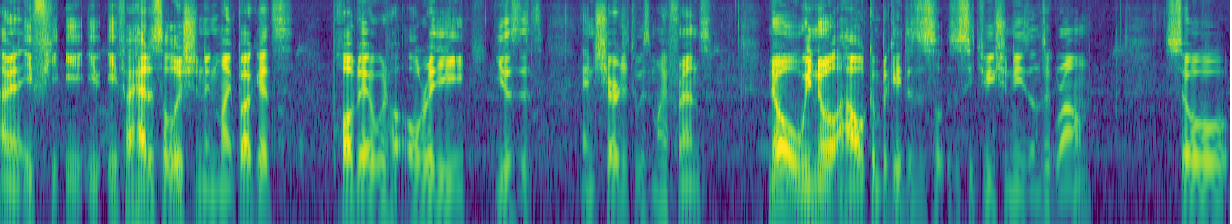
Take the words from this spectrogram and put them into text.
I mean, if if, if I had a solution in my pocket, probably I would already use it and shared it with my friends. No, we know how complicated the situation is on the ground, so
